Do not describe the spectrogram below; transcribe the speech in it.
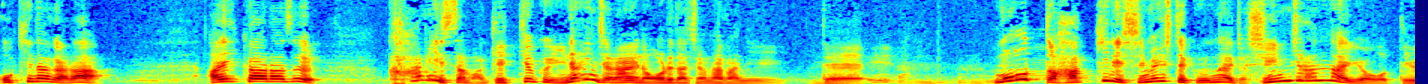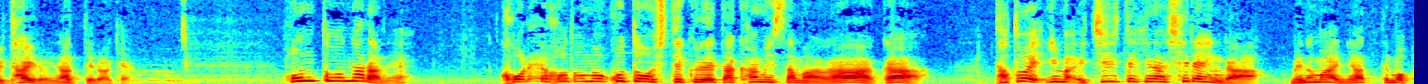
おきながら相変わらず神様結局いないんじゃないの俺たちの中にってもっとはっきり示してくんないと信じらんないよっていう態度になってるわけ。本当ならねこれほどのことをしてくれた神様がたとえ今一時的な試練が目の前にあっても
